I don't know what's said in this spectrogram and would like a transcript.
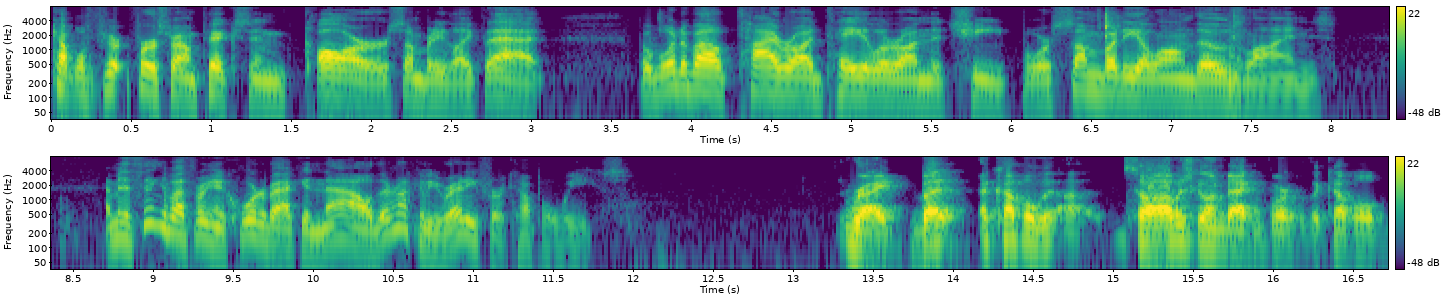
couple first round picks in Carr or somebody like that. But what about Tyrod Taylor on the cheap or somebody along those lines? I mean, the thing about bringing a quarterback in now, they're not going to be ready for a couple weeks. Right, but a couple. Uh, so I was going back and forth with a couple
